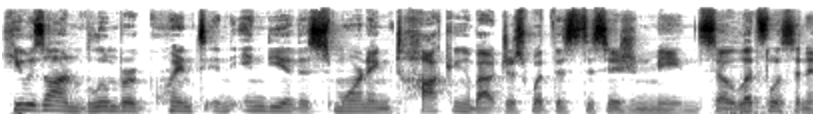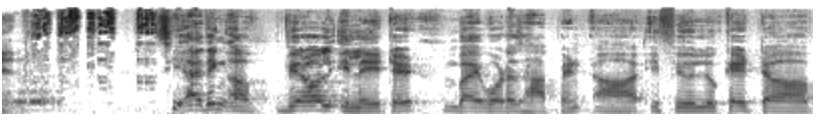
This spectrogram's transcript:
He was on Bloomberg Quint in India this morning talking about just what this decision means. So let's listen in. See, I think uh, we're all elated by what has happened. Uh, if you look at, uh,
